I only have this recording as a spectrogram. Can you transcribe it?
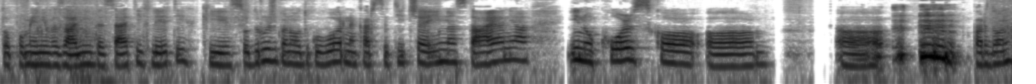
to pomeni v zadnjih desetih letih, ki so družbeno odgovorne, kar se tiče in nastajanja in okoljsko. Uh, uh, pardon,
